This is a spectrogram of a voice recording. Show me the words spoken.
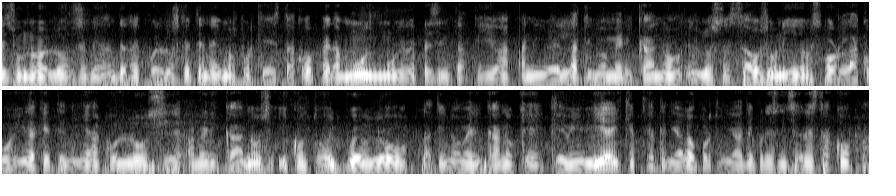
es uno de los grandes recuerdos que tenemos porque esta copa era muy muy representativa a nivel latinoamericano en los Estados Unidos por la acogida que tenía con los eh, americanos y con todo el pueblo latinoamericano que, que vivía y que, que tenía la oportunidad de presenciar esta copa.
